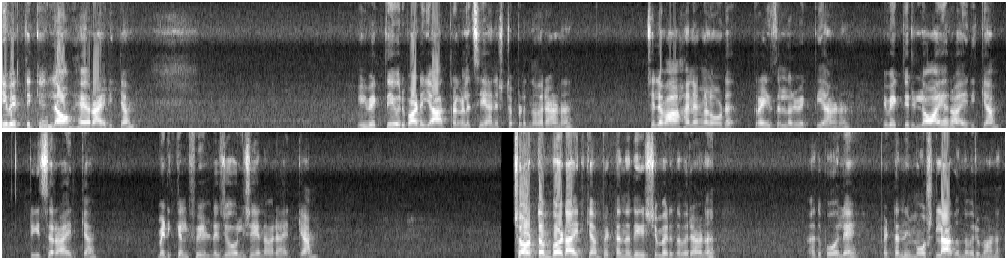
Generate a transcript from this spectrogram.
ഈ വ്യക്തിക്ക് ലോങ് ഹെയർ ആയിരിക്കാം. ഈ വ്യക്തി ഒരുപാട് യാത്രകൾ ചെയ്യാൻ ഇഷ്ടപ്പെടുന്നവരാണ്. ചില വാഹനങ്ങളോട് ക്രൈസ് ഉള്ളൊരു വ്യക്തിയാണ്. ഈ വ്യക്തി ഒരു ലോയർ ആയിരിക്കാം ടീച്ചർ ആയിരിക്കാം മെഡിക്കൽ ഫീൽഡ് ജോലി ചെയ്യുന്നവരായിരിക്കാം. ഷോർട്ട് ടെമ്പേർഡ് ആയിരിക്കാം പെട്ടെന്ന് ദേഷ്യം വരുന്നവരാണ്. അതുപോലെ പെട്ടെന്ന് ഇമോഷണൽ ആകുന്നവരുമാണ്.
